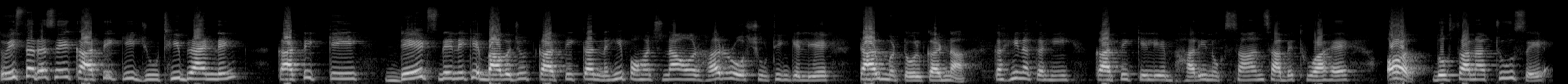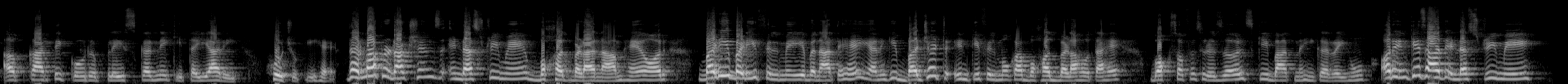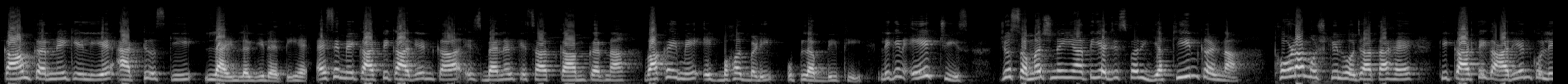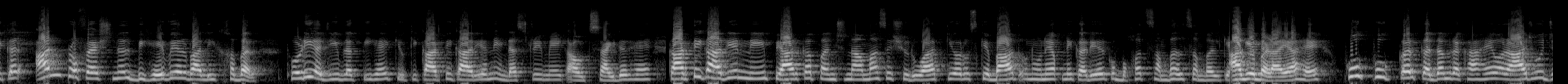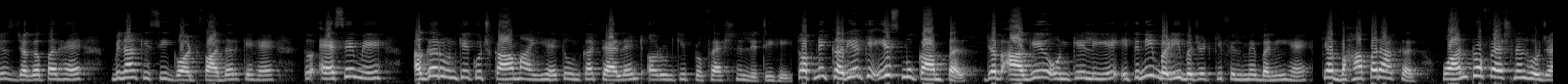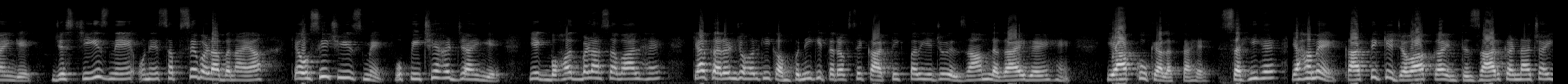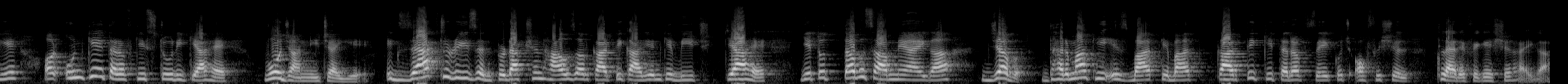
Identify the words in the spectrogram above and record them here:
तो इस तरह से कार्तिक की झूठी ब्रांडिंग कार्तिक की डेट्स देने के बावजूद कार्तिक का नहीं पहुँचना और हर रोज शूटिंग के लिए टाल मटोल करना कहीं ना कहीं कार्तिक के लिए भारी नुकसान साबित हुआ है और दोस्ताना टू से अब कार्तिक को रिप्लेस करने की तैयारी हो चुकी है। धर्मा प्रोडक्शंस इंडस्ट्री में बहुत बड़ा नाम है और बड़ी बड़ी फ़िल्में ये बनाते हैं, यानी कि बजट इनकी फ़िल्मों का बहुत बड़ा होता है। बॉक्स ऑफ़िस रिजल्ट्स की बात नहीं कर रही हूँ और इनके साथ इंडस्ट्री में काम करने के लिए एक्टर्स की लाइन लगी रहती है। ऐसे में कार्तिक आर्यन का इस बैनर के साथ काम करना वाकई में एक बहुत बड़ी उपलब्धि थी। लेकिन एक चीज़ जो समझ नहीं आती है जिस पर यकीन करना थोड़ा मुश्किल हो जाता है कि कार्तिक आर्यन को लेकर अनप्रोफेशनल बिहेवियर वाली खबर थोड़ी अजीब लगती है, क्योंकि कार्तिक आर्यन इंडस्ट्री में एक आउटसाइडर है। कार्तिक आर्यन ने प्यार का पंचनामा से शुरुआत की और उसके बाद उन्होंने अपने करियर को बहुत संभल संभल के आगे बढ़ाया है। फूक फूक कर कदम रखा है और आज वो जिस जगह पर है, बिना किसी गॉडफादर के है। तो ऐसे में अगर उनके कुछ काम आई है तो उनका टैलेंट और उनकी प्रोफेशनलिटी ही। तो अपने करियर के इस मुकाम पर, जब आगे उनके लिए इतनी बड़ी बजट की फ़िल्में बनी है, क्या वहाँ पर आकर वो अनप्रोफेशनल हो जाएँगे? जिस चीज़ ने उन्हें सबसे बड़ा बनाया, क्या उसी चीज़ में वो पीछे हट जाएँगे? ये एक बहुत बड़ा सवाल है। क्या करण जौहर की कंपनी की तरफ़ से कार्तिक पर ये जो इल्ज़ाम लगाए गए हैं, ये आपको क्या लगता है? सही है? या हमें कार्तिक के जवाब का इंतज़ार करना चाहिए? और उनके तरफ़ की स्टोरी क्या है? वो जाननी चाहिए। एग्जैक्ट रीजन प्रोडक्शन हाउस और कार्तिक आर्यन के बीच क्या है, ये तो तब सामने आएगा जब धर्मा की इस बात के बाद कार्तिक की तरफ़ से कुछ ऑफिशियल क्लैरिफिकेशन आएगा।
